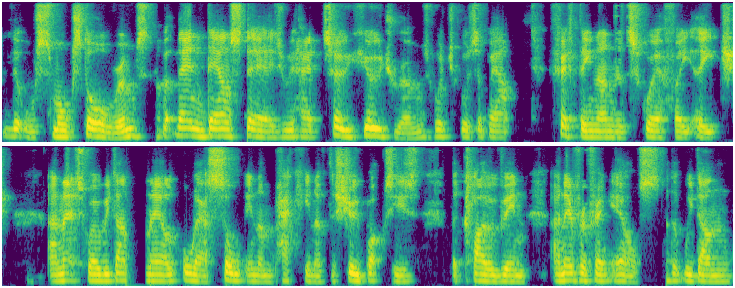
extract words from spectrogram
little small storerooms, but then downstairs we had two huge rooms, which was about 1500 square feet each. And that's where we done our, all our sorting and packing of the shoe boxes, the clothing and everything else that we done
